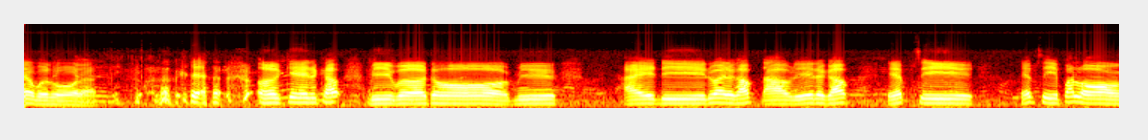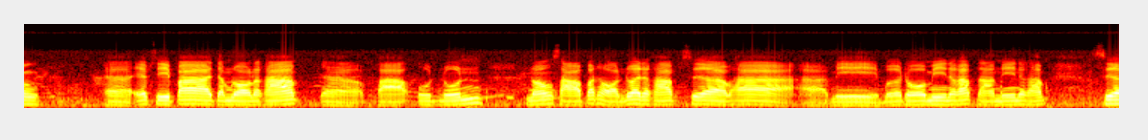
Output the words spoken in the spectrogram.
อะเบอร์โทรน่ะโอเคโอเคนะครับ มีเบอร์โทร มี ID ด้วยนะครับ ตามนี้นะครับ FC FC ป้าลองอ่า FC ป้าจำลองนะครับอ่าฝากอุดหนุนน้องสาวป้าถอนด้วยนะครับ เสื้อผ้าอ่ามีเบอร์โทรมีนะครับ ตามนี้นะครับ เสื้อ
